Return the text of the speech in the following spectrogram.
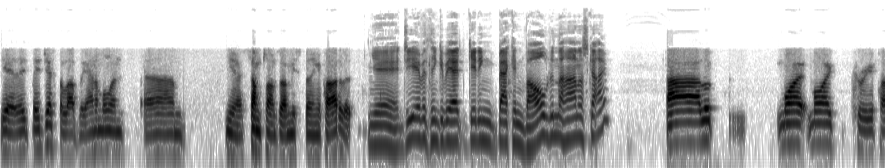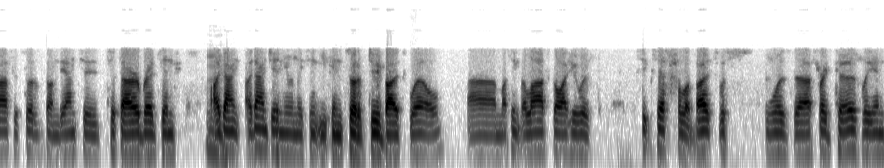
yeah, they, they're just a lovely animal, and um, you know sometimes I miss being a part of it. Yeah. Do you ever think about getting back involved in the harness game? Uh, look, my my career path has sort of gone down to, to thoroughbreds, and mm. I don't I don't genuinely think you can sort of do both well. Um, I think the last guy who was successful at both was was uh, Fred Kersley, and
